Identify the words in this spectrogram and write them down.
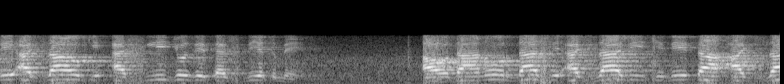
دې اجزاو کې اصلي جزء تصدیق دی او دا نور داسې اجزا دي چې دیتا اجزا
